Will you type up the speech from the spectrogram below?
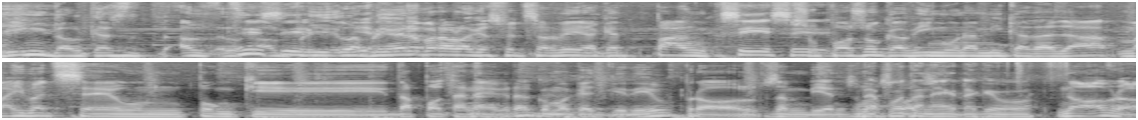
Vinc del que has, el, el, Sí, el, sí. pri- la primera paraula que has fet servir, aquest punk, Sí, sí. suposo que vinc una mica d'allà. Mai vaig ser un punky de pota negra, com aquell que diu, però els ambients... De pota pots- negra, que bo. No, però...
